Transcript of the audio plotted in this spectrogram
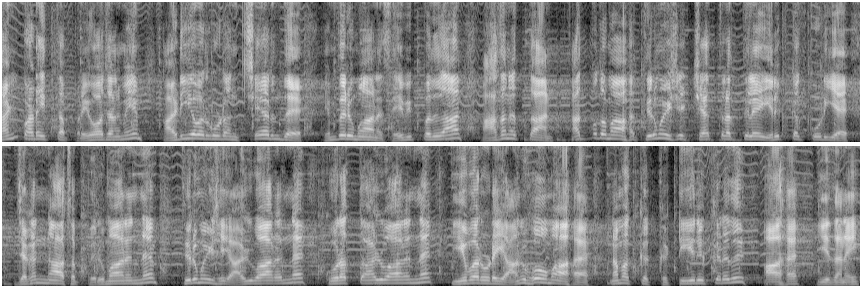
கண் படைத்த பிரயோஜனமே அடியவர்களுடன் சேர்ந்து எம்பெருமான சேவிப்பதுதான் அதனைத்தான் அற்புதமாக திருமழிசை கஷேத்திரத்திலே இருக்கக்கூடிய ஜெகநாத பெருமான் என்ன திருமழிசை ஆழ்வார் என்ன குரத்தாழ்வார் என்ன இவருடைய அனுபவமாக நமக்கு கிட்டியிருக்கிறது. ஆக இதனை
